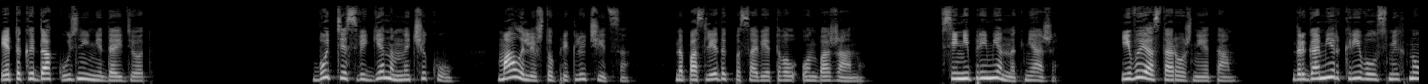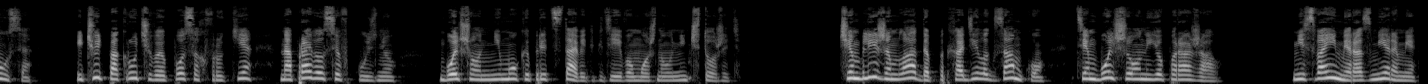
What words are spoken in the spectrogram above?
Этак и до кузни не дойдет. Будьте с Вегеном начеку, мало ли что приключится, напоследок посоветовал он Бажану. Все непременно, княже. И вы осторожнее там. Драгомир криво усмехнулся и, чуть покручивая посох в руке, направился в кузню. Больше он не мог и представить, где его можно уничтожить. Чем ближе Млада подходила к замку, тем больше он ее поражал. Не своими размерами,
